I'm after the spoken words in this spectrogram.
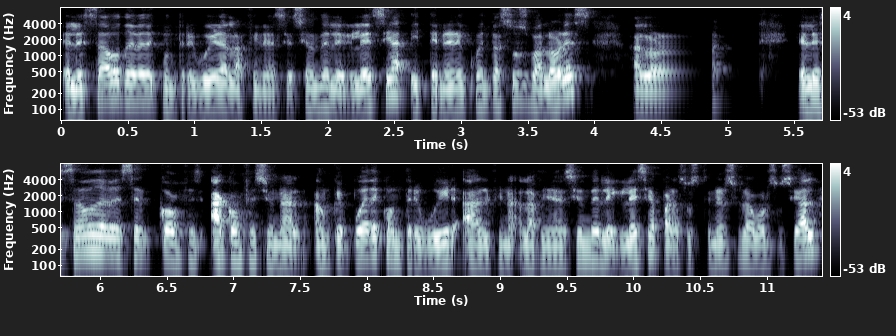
el Estado debe de contribuir a la financiación de la iglesia y tener en cuenta sus valores a la El Estado debe ser confes- aconfesional, aunque puede contribuir a la financiación de la Iglesia para sostener su labor social,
